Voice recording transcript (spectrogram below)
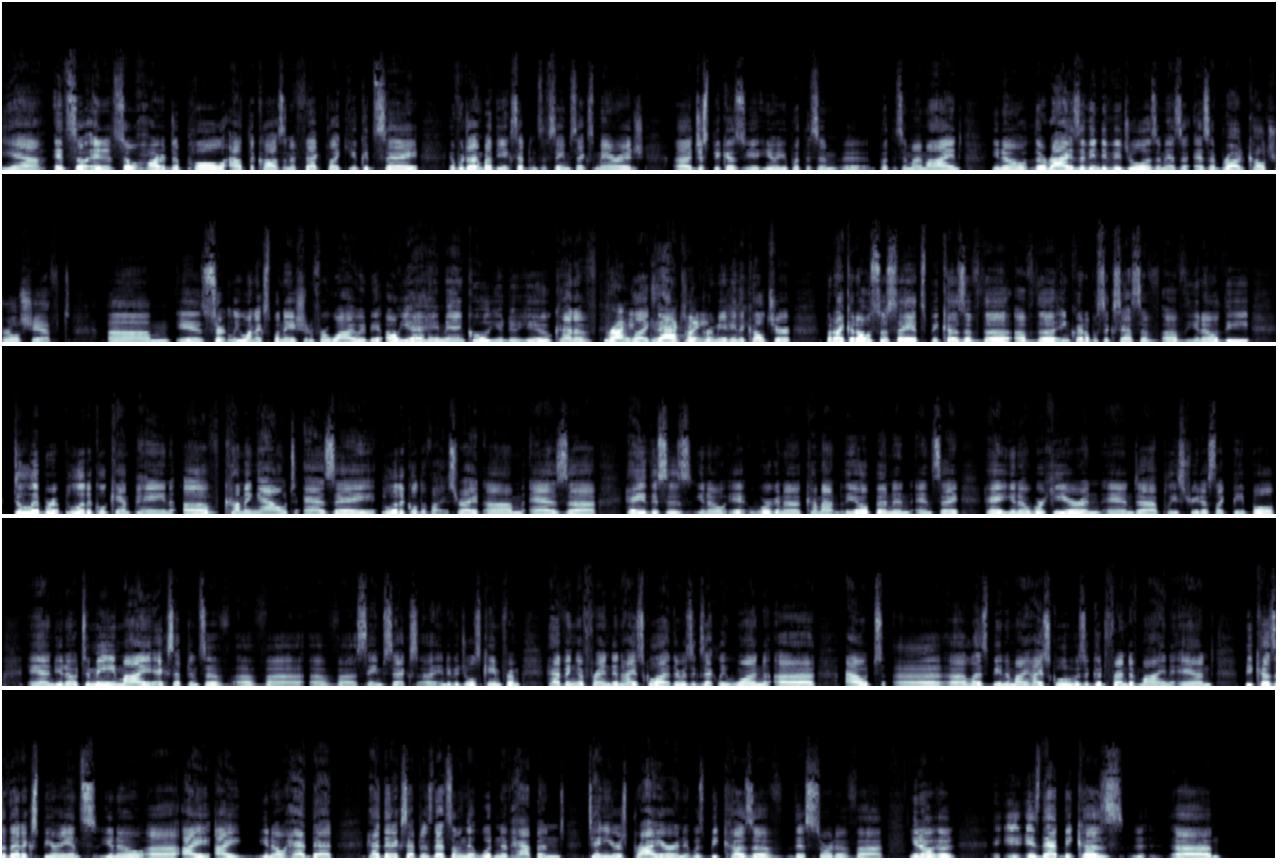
yeah, it's so and it's so hard to pull out the cause and effect. Like you could say, if we're talking about the acceptance of same-sex marriage, uh, just because you, you, know you put this in uh, put this in my mind, you know, the rise of individualism as a as a broad cultural shift um, is certainly one explanation for why it would be, oh yeah, hey man, cool, you do you, kind of right, like exactly. attitude permeating the culture. But I could also say it's because of the of the incredible success of of you know the deliberate political campaign of coming out as a political device, right? Um, as uh, hey, this is you know it, we're gonna come out into the open and, and say, hey, you know we're here and and uh, please treat us like people. And you know, to me, my acceptance of of uh, of uh, same sex uh, individuals came from having a friend in high school. I, there was exactly one uh, out lesbian in my high school who was a good friend of mine, and because of that experience, you know, I I you know had that had that acceptance. That's something that wouldn't have happened 10 years prior. And it was because of this sort of, uh, you know, uh, is that because. Uh,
